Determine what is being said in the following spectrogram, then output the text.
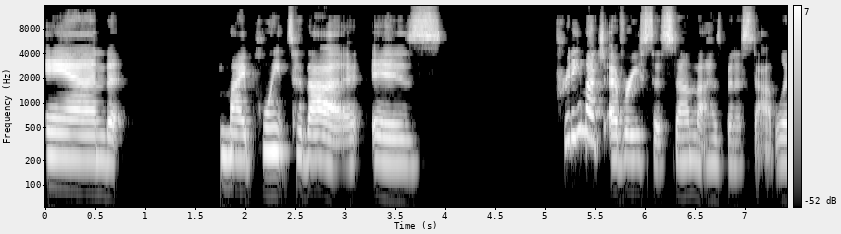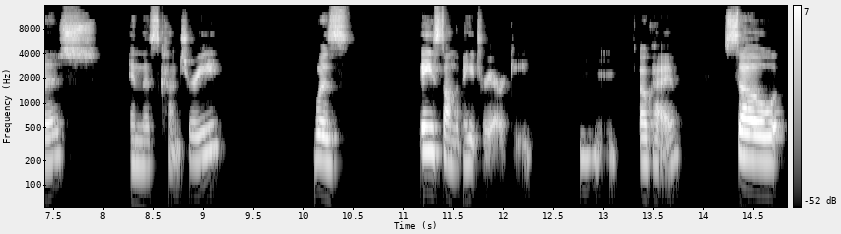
And my point to that is pretty much every system that has been established in this country was based on the patriarchy. Mhm. Okay. So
